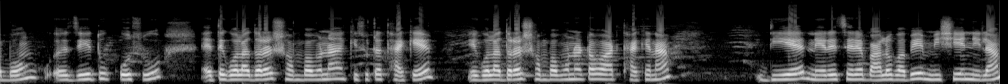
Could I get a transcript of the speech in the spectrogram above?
এবং যেহেতু কচু, এতে গলা ধরার সম্ভাবনা কিছুটা থাকে। এ গলা ধরার সম্ভাবনাটাও আর থাকে না। দিয়ে নেড়ে চেড়ে ভালোভাবে মিশিয়ে নিলাম।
